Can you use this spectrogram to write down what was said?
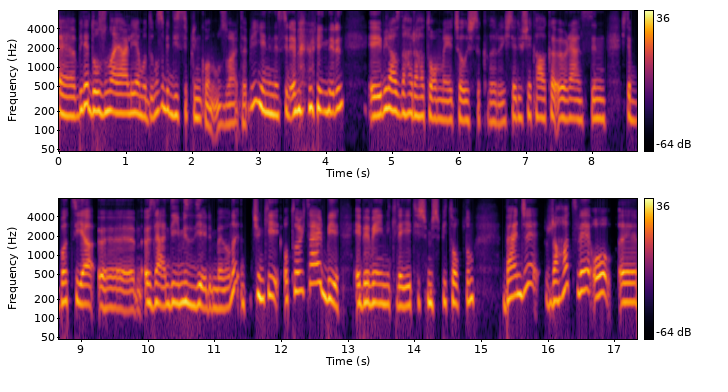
Ee, bir de dozunu ayarlayamadığımız bir disiplin konumuz var tabii. Yeni nesil ebeveynlerin e, biraz daha rahat olmaya çalıştıkları, işte düşe kalka öğrensin, işte batıya e, özendiğimiz diyelim ben ona. Çünkü otoriter bir ebeveynlikle yetişmiş bir toplum bence rahat ve o e,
